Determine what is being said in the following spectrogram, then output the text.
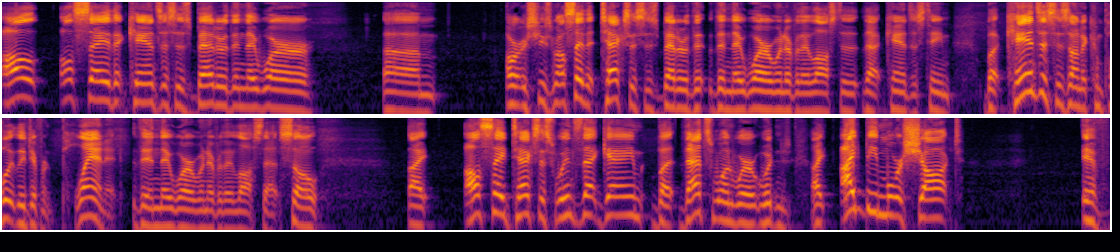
I'll I'll say that Kansas is better than they were, um, or excuse me, I'll say that Texas is better th- than they were whenever they lost to that Kansas team. But Kansas is on a completely different planet than they were whenever they lost that. So, I I'll say Texas wins that game, but that's one where it wouldn't. Like I'd be more shocked if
